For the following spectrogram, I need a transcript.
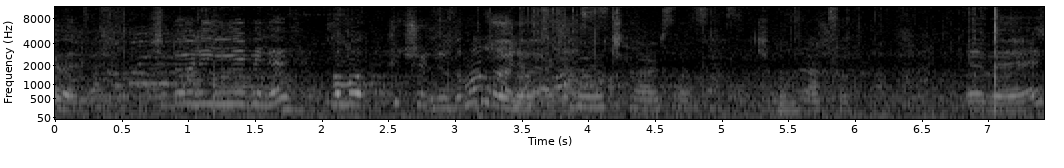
Evet. Şimdi öyle yiyebilir ama küçüldüğü zaman böyle vereceğiz. Evet.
